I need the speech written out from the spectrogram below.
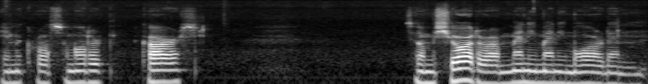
came across some other cars. So I'm sure there are many, many more than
